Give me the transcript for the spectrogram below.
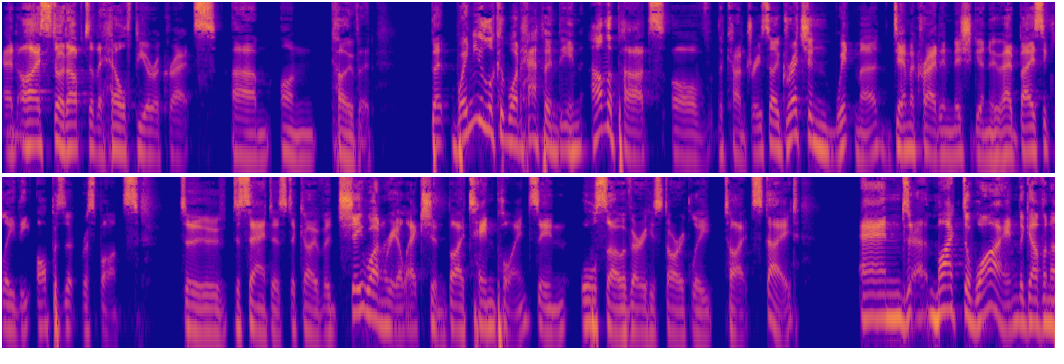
and I stood up to the health bureaucrats um, on COVID. But when you look at what happened in other parts of the country, so Gretchen Whitmer, Democrat in Michigan, who had basically the opposite response to DeSantis to COVID, she won re election by 10 points in also a very historically tight state. And uh, Mike DeWine, the governor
